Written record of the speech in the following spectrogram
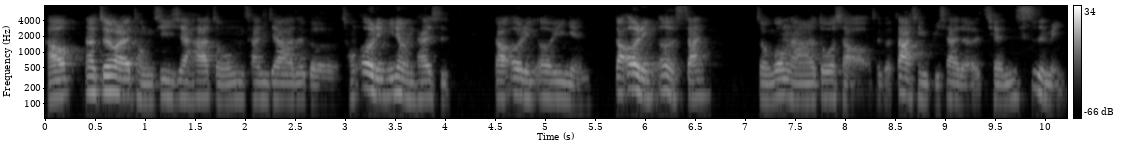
好，那最后来统计一下，他总共参加这个从二零一六年开始到二零二一年到二零二三，总共拿了多少这个大型比赛的前四名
